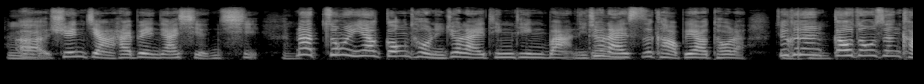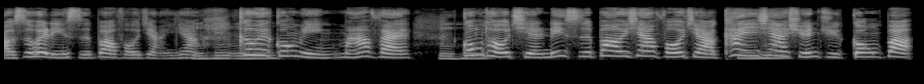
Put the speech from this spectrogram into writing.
呃宣讲还被人家嫌弃。那终于要公投，你就来听听吧，你就来思考，不要偷懒。就跟高中生考试会临时抱佛脚一样。各位公民，麻烦公投前临时抱一下佛脚，看一下选举公报，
